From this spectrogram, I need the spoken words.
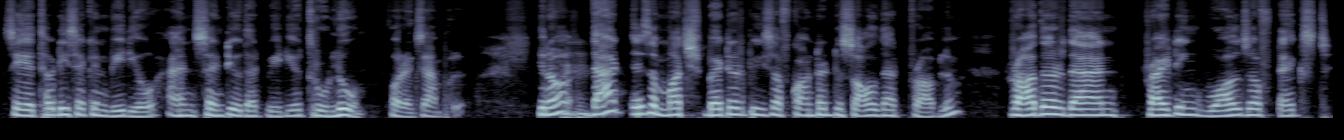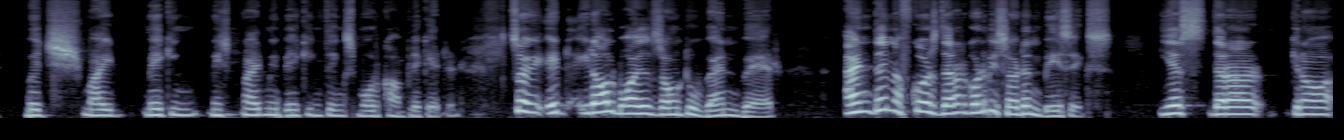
say a 30 second video and sent you that video through loom for example you know mm-hmm. that is a much better piece of content to solve that problem rather than writing walls of text which might making which might be making things more complicated. So it, it all boils down to when where. And then of course there are going to be certain basics. Yes there are you know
